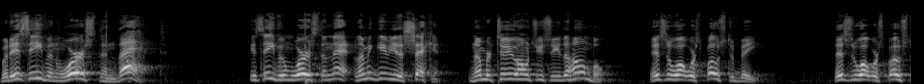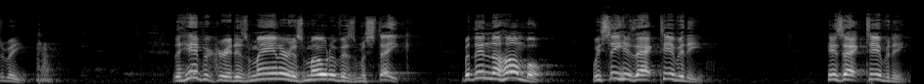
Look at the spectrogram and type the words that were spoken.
But it's even worse than that. It's even worse than that. Let me give you the second. Number two, I want you to see the humble. This is what we're supposed to be. This is what we're supposed to be. the hypocrite, his manner, his motive, his mistake. But then the humble, we see his activity his activity.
